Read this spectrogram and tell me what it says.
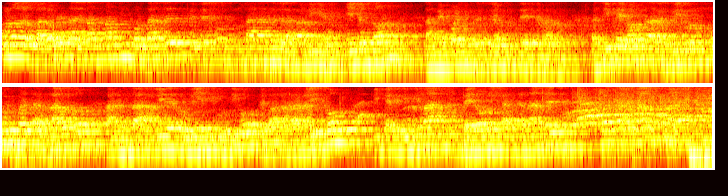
Uno de los valores además más importantes que tenemos en Usana es el de la familia y ellos son la mejor expresión de ese valor. Así que vamos a recibir con un muy fuerte aplauso a nuestra líder rubí ejecutivo de Guadalajara, Jalisco, mi queridísima Verónica Hernández. Fuerte aplauso.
